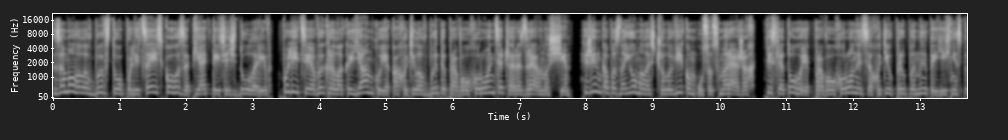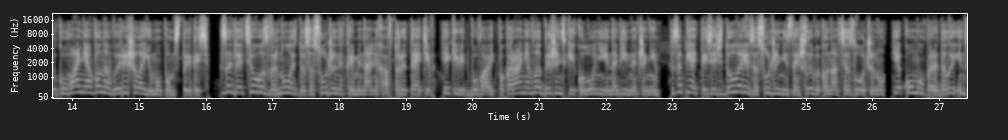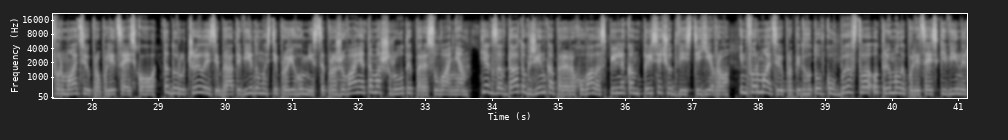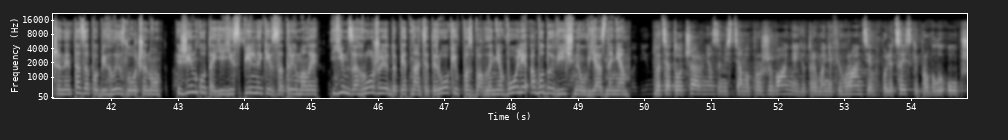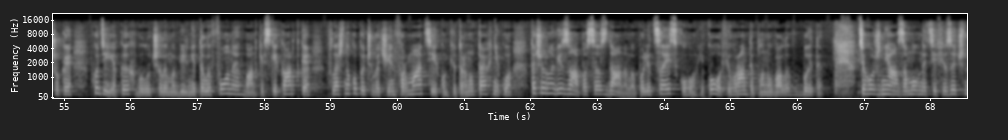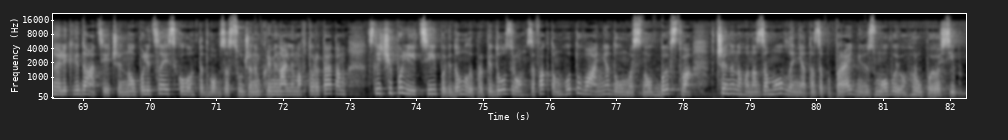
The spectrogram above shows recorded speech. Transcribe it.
Замовила вбивство поліцейського за 5 тисяч доларів. Поліція викрила киянку, яка хотіла вбити правоохоронця через ревнощі. Жінка познайомилась з чоловіком у соцмережах. Після того, як правоохоронець захотів припинити їхнє спілкування, вона вирішила йому помститись. Задля цього звернулась до засуджених кримінальних авторитетів, які відбувають покарання в Ладижинській колонії на Вінничині. За 5 тисяч доларів засуджені знайшли виконавця злочину, якому передали інформацію про поліцейського та доручили зібрати відомості про його місце проживання та маршрути пересування. Як завдаток, жінка перерахувала спільникам 1200 євро. Інформацію про підготовку вбивства отримали поліцейські Вінничини та запобігли злочину. Жінку та її спільників затримали. Їм загрожує до 15 років позбавлення волі або довічне ув'язнення. 20 червня за місцями проживання й утримання фігурантів поліцейські провели обшуки, в ході яких вилучили мобільні телефони, банківські картки, флеш-накопичувачі інформації, комп'ютерну техніку та чорнові записи з даними поліцейського, якого фігуранти планували вбити. Цього ж дня замовниці фізичної ліквідації чинного поліцейського та двом засудженим кримінальним авторитетам слідчі поліції повідомили про підозру за фактом готування до умисного вбивства, вчиненого на замовлення та за попередньою змовою групою осіб.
